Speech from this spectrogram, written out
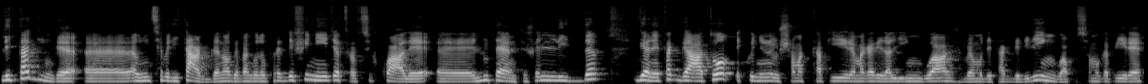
Lead tagging eh, è un insieme di tag no, che vengono predefiniti attraverso il quale eh, l'utente, cioè il lead, viene taggato e quindi noi riusciamo a capire magari la lingua, abbiamo dei tag di lingua, possiamo capire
